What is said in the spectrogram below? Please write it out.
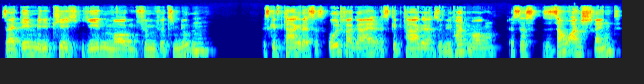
Seitdem meditiere ich jeden Morgen 45 Minuten. Es gibt Tage, da ist das ultra geil. Es gibt Tage, so wie heute Morgen, da ist das sau anstrengend.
